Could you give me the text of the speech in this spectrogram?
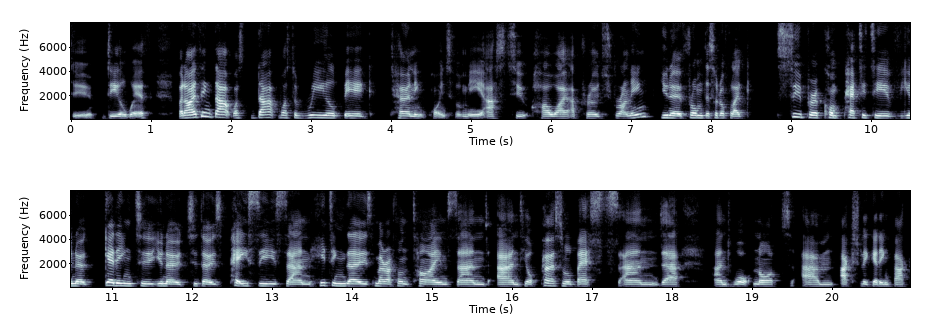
to deal with. But I think that was that was a real big turning point for me as to how I approached running. You know, from the sort of like super competitive you know getting to you know to those paces and hitting those marathon times and and your personal bests and uh, and whatnot um actually getting back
